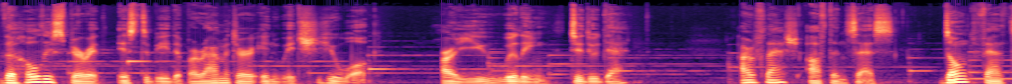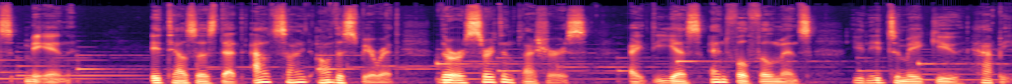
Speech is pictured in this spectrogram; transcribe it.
The Holy Spirit is to be the parameter in which you walk. Are you willing to do that? Our flesh often says, Don't fence me in. It tells us that outside of the Spirit, there are certain pleasures, ideas, and fulfillments you need to make you happy.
